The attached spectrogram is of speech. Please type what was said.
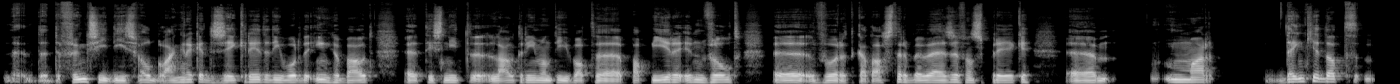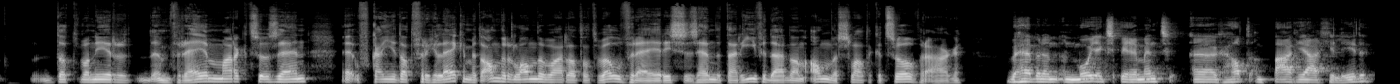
de, de functie die is wel belangrijk. De zekerheden die worden ingebouwd. Eh, het is niet uh, louter iemand die wat uh, papieren invult voor het kadaster, bij wijze van spreken. Ehm, maar denk je dat, dat wanneer een vrije markt zou zijn, of kan je dat vergelijken met andere landen waar dat, dat wel vrijer is? Zijn de tarieven daar dan anders? Laat ik het zo vragen. We hebben een, een mooi experiment gehad een paar jaar geleden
